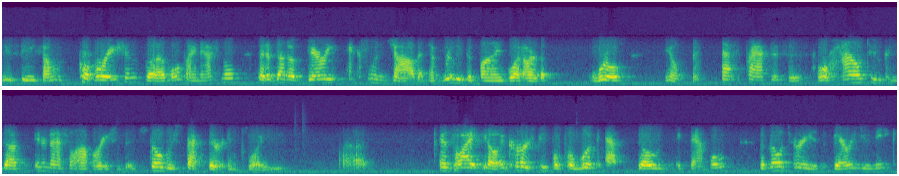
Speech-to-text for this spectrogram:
you see some corporations, uh, multinationals, that have done a very excellent job and have really defined what are the world's, you know, best practices for how to conduct international operations and still respect their employees. Uh, and so I, you know, encourage people to look at those examples. The military is very unique,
